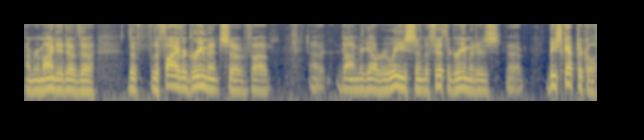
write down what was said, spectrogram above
I'm reminded of the the the five agreements of uh, Don Miguel Ruiz, and the fifth agreement is uh, be skeptical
